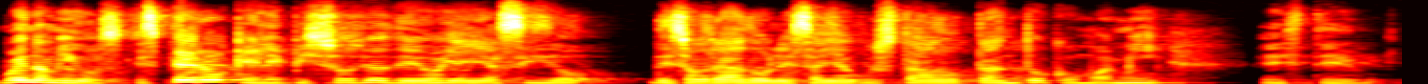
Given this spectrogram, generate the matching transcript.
Bueno amigos, espero que el episodio de hoy haya sido de les haya gustado tanto como a mí. Este,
